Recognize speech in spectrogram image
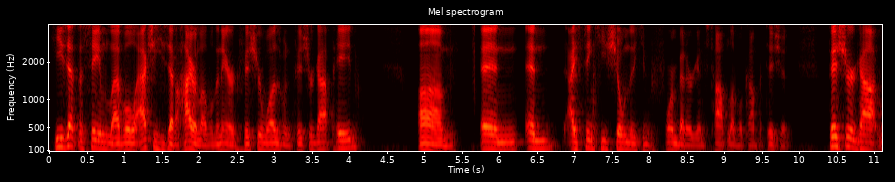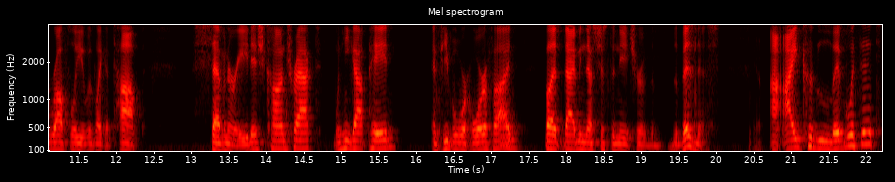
He's at the same level. Actually, he's at a higher level than Eric Fisher was when Fisher got paid. Um, and and I think he's shown that he can perform better against top level competition. Fisher got roughly it was like a top seven or eight ish contract when he got paid, and people were horrified. But I mean, that's just the nature of the the business. I, I could live with it.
